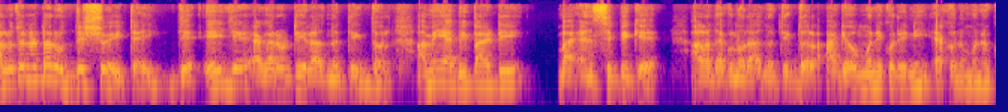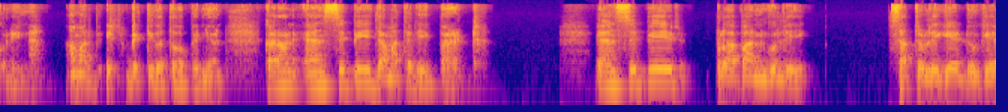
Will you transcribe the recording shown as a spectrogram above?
আলোচনাটার উদ্দেশ্য এইটাই যে এই যে এগারোটি রাজনৈতিক দল, আমি এবি পার্টি বা এনসিপি কে আলাদা কোনো রাজনৈতিক দল আগেও মনে করিনি, এখনও মনে করি না। আমার ব্যক্তিগত অপিনিয়ন কারণ এনসিপি জামাতারি পার্ট এনসিপির প্লাপানগুলি ছাত্রলীগে ঢুকে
